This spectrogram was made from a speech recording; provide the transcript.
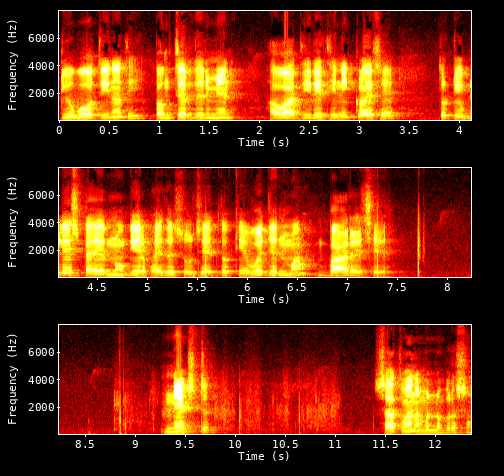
ટ્યુબ હોતી નથી, પંક્ચર દરમિયાન હવા ધીરેથી નીકળે છે. તો ટ્યુબલેસ ટાયરનો ગેરફાયદો શું છે? તો કે વજનમાં ભારે છે. નેક્સ્ટ સાતમા નંબરનો પ્રશ્ન.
